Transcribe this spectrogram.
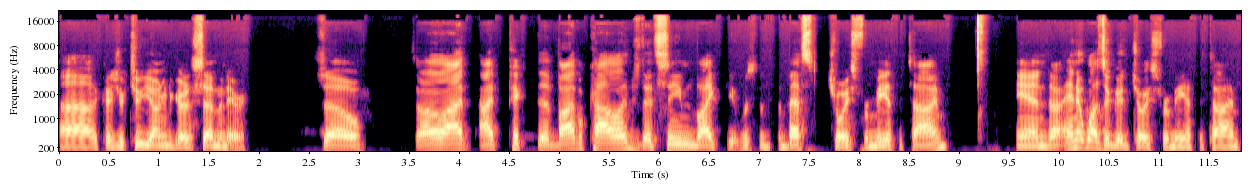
because uh, you're too young to go to seminary." So so I, I picked the Bible college that seemed like it was the, the best choice for me at the time. And, uh, and it was a good choice for me at the time.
